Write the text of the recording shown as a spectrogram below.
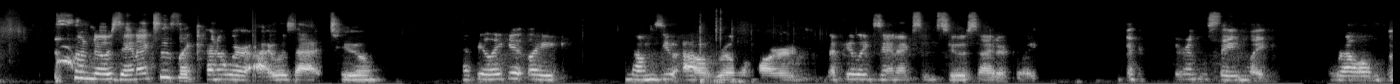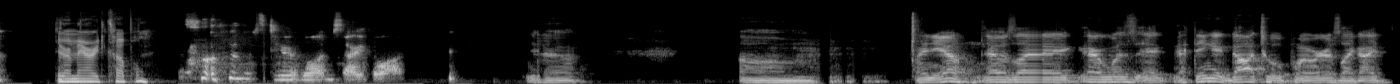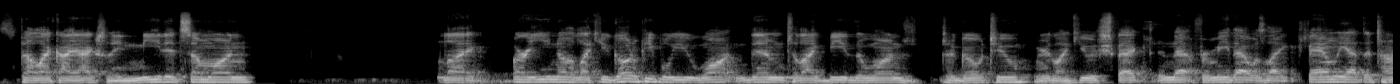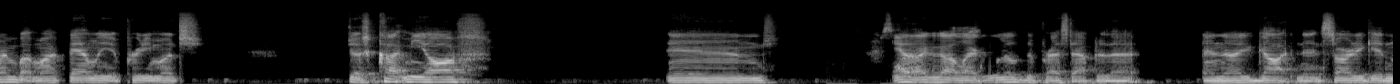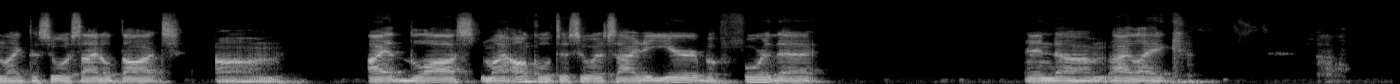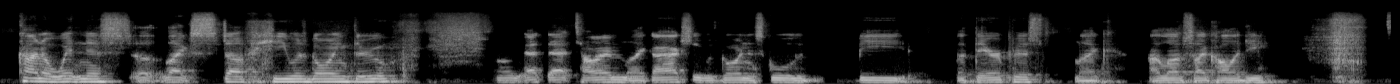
no, Xanax is like kind of where I was at too. I feel like it like numbs you out real hard. I feel like Xanax and suicide are like they're in the same like realm. They're a married couple. it's terrible. I'm sorry. Go on. Yeah. Um and yeah, that was like there was I think it got to a point where it was like I felt like I actually needed someone like or you know like you go to people you want them to like be the ones to go to or like you expect. And that for me that was like family at the time but my family it pretty much just cut me off. And yeah, I got like real depressed after that. And I got and started getting like the suicidal thoughts. Um I had lost my uncle to suicide a year before that. And um I like kind of witnessed uh, like stuff he was going through um, at that time. Like I actually was going to school to be a therapist. Like I love psychology.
